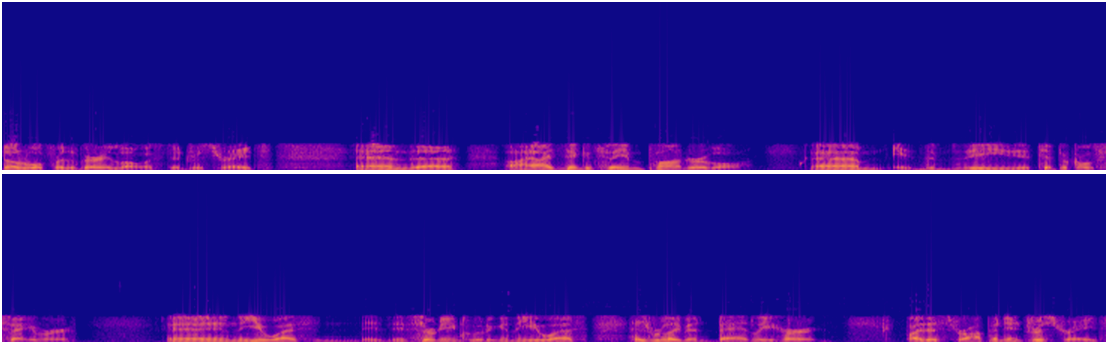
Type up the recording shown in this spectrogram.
notable for the very lowest interest rates, and uh, I think it's imponderable. Um, the, the typical saver in the U.S. and certainly including in the U.S. has really been badly hurt by this drop in interest rates.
